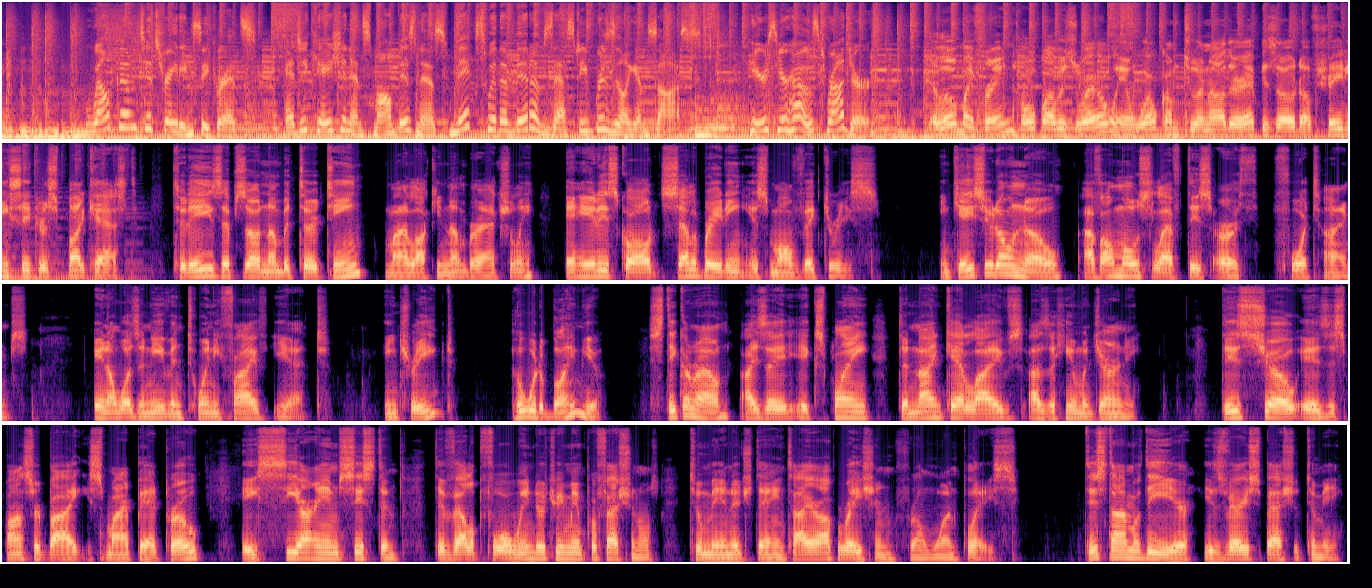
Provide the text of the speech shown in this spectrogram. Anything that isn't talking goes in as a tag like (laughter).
Welcome to Trading Secrets, education and small business mixed with a bit of zesty Brazilian sauce. Here's your host, Roger. Hello, my friend. Hope all is well, and welcome to another episode of Trading Secrets Podcast. Today's episode number 13, my lucky number actually, and it is called Celebrating Small Victories. In case you don't know, I've almost left this earth four times, and I wasn't even 25 yet. Intrigued? Who would blame you? Stick around as I explain the nine cat lives as a human journey. This show is sponsored by SmartPad Pro, a CRM system developed for window treatment professionals to manage the entire operation from one place. This time of the year is very special to me.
